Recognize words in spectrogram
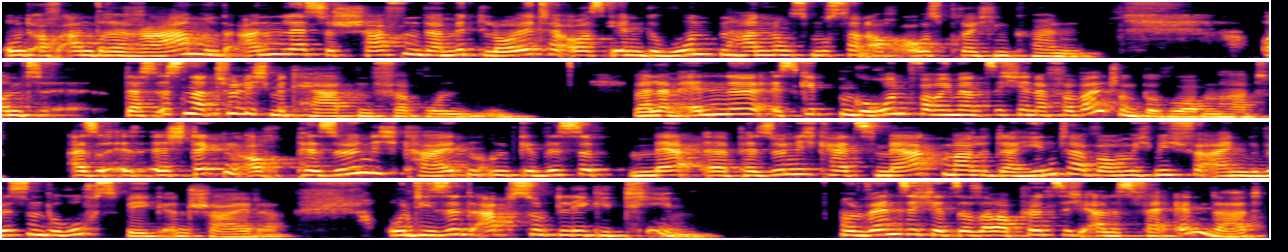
und auch andere Rahmen und Anlässe schaffen, damit Leute aus ihren gewohnten Handlungsmustern auch ausbrechen können. Und das ist natürlich mit Härten verbunden, weil am Ende es gibt einen Grund, warum jemand sich in der Verwaltung beworben hat. Also es, es, stecken auch Persönlichkeiten und gewisse Mer äh, Persönlichkeitsmerkmale dahinter, warum ich mich für einen gewissen Berufsweg entscheide. Und die sind absolut legitim. Und wenn sich jetzt das aber plötzlich alles verändert,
